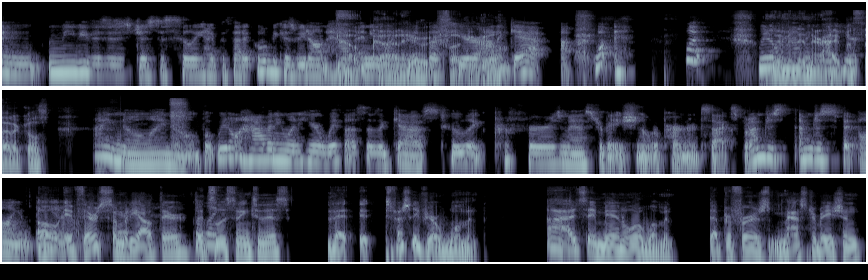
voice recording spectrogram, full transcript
and maybe this is just a silly hypothetical because we don't have Oh, anyone God, here with us here on a gap. Uh, what? What? We don't Women have in their anyone here- hypotheticals. I know, I know, but we don't have anyone here with us as a guest who like prefers masturbation over partnered sex. But I'm just, I'm just spitballing. Oh, if there's somebody here. out there that's like- listening to this, that it, especially if you're a woman, uh, I'd say man or woman that prefers masturbation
